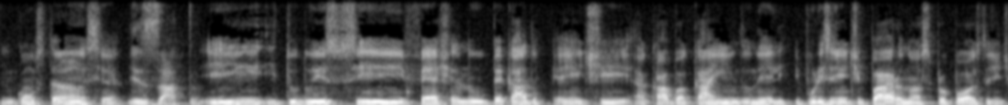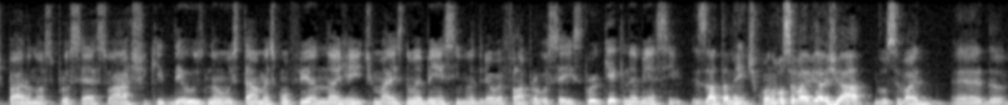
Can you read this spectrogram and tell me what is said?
inconstância. Exato. E, e tudo isso se fecha no pecado. E a gente acaba caindo nele. E por isso a gente para o nosso propósito, a gente para o nosso processo, acha que Deus não está mais confiando na gente. Mas não é bem assim. O Adriel vai falar para vocês por que, que não é bem assim. Exatamente. Quando você vai viajar você vai é, da,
